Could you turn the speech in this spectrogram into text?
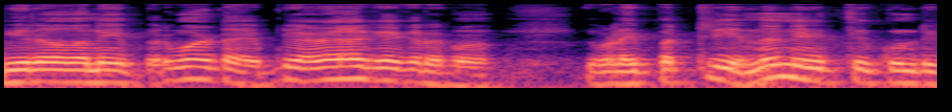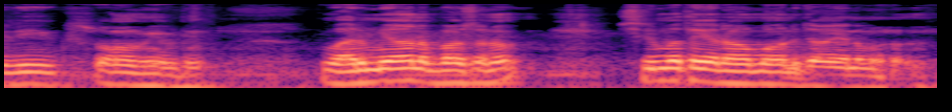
பிரானே பெருமாட்டா எப்படி அழகாக கேட்குறப்போ இவளை பற்றி என்ன நினைத்து கொண்டிரு சுவாமி அப்படின்னு. அருமையான பாசனம். ஸ்ரீமதே ராமானுஜாய நமகம்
